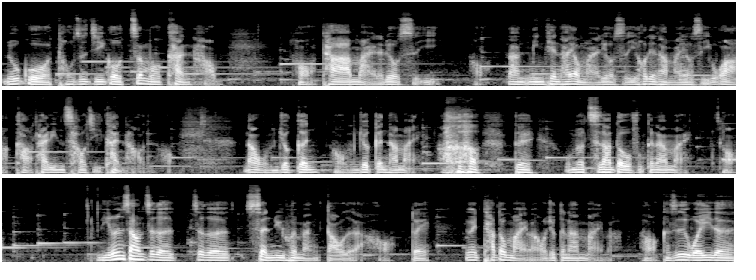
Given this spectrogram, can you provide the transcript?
如果投资机构这么看好，好，他买了六十亿，好，那明天他又买六十亿，后天他买六十亿，哇靠，他一定超级看好的，好。那我们就跟，好，我们就跟他买，对，我们就吃他豆腐跟他买，好，理论上这个这个胜率会蛮高的啦，哈，对，因为他都买嘛，我就跟他买嘛，好，可是唯一的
